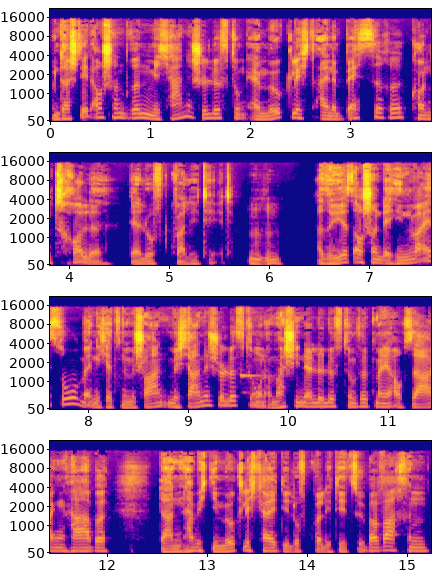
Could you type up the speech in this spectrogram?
Und da steht auch schon drin, mechanische Lüftung ermöglicht eine bessere Kontrolle der Luftqualität. Mhm. Also hier ist auch schon der Hinweis so, wenn ich jetzt eine mechanische Lüftung oder maschinelle Lüftung, wird man ja auch sagen, habe, dann habe ich die Möglichkeit, die Luftqualität zu überwachen,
